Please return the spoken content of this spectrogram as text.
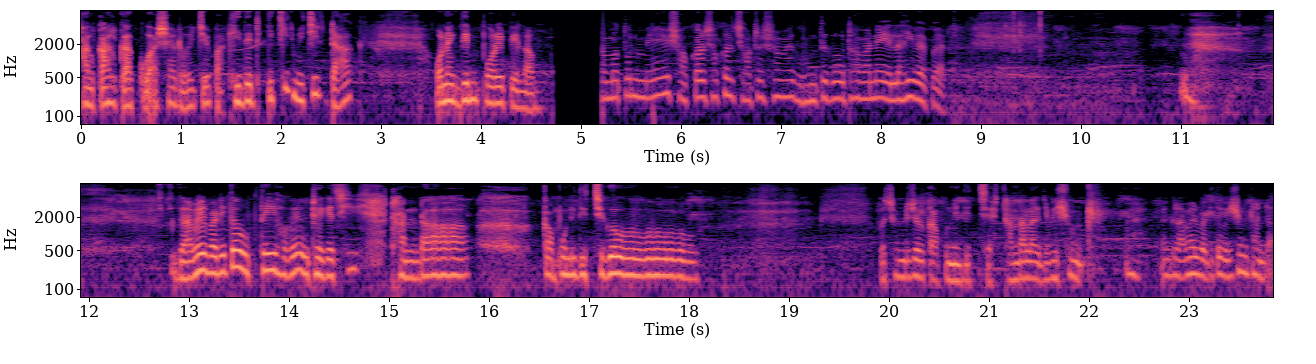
হালকা হালকা কুয়াশা রয়েছে, পাখিদের কিচির মিচির ডাক। অনেক দিন পরে পেলাম। আমার মতন মেয়ে সকাল সকাল ছটার সময় ঘুম থেকে ওঠা মানে এলাহি ব্যাপার। গ্রামের বাড়িতেও উঠতেই হবে, উঠে গেছি। ঠান্ডা কাঁপুনি দিচ্ছে গো। প্রচণ্ড জোর কাঁপুনি দিচ্ছে, ঠান্ডা লাগছে ভীষণ। গ্রামের বাড়িতে ভীষণ ঠান্ডা।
